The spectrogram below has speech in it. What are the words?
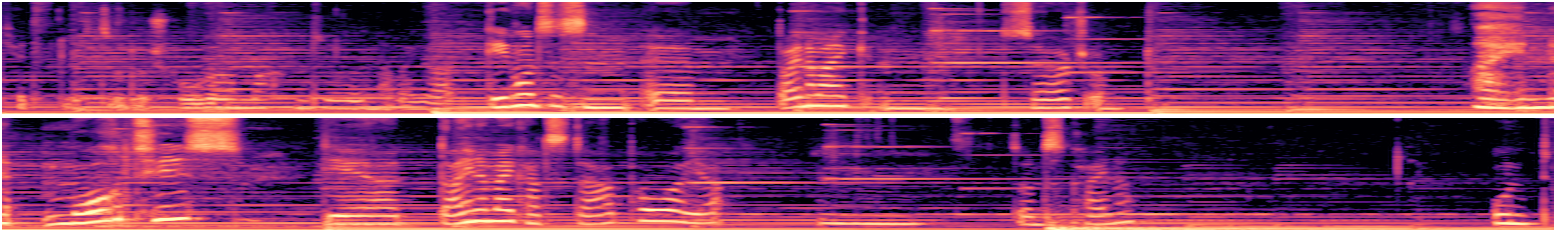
Ich hätte vielleicht so das Showdown machen sollen, aber egal. Gegen uns ist ein ähm, Dynamite, ein Surge und ein Mortis. Der Dynamite hat Star Power, ja. Hm, sonst keiner. Und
